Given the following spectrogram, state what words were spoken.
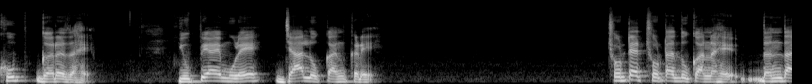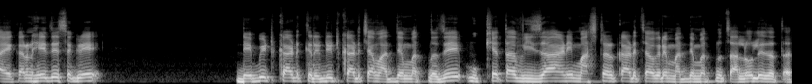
खूप गरज आहे. यू पी आयमुळे ज्या लोकांकडे छोट्यात छोटा दुकान आहे धंदा आहे कारण हे जे सगळे डेबिट कार्ड क्रेडिट कार्डच्या माध्यमातून जे मुख्यतः व्हिजा आणि मास्टर कार्डच्या वगैरे माध्यमातून चालवले जातात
